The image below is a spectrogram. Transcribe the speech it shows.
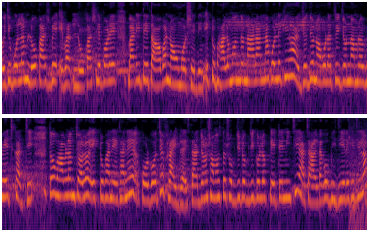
ওই যে বললাম লোক আসবে, এবার লোক আসলে পরে বাড়িতে, তাও আবার নববর্ষের দিন। একটু ভালো মন্দ না রান্না করলে কি হয়? যদিও নবরাত্রির জন্য আমরা ভেজ খাচ্ছি তো ভাবলাম চলো একটুখানি এখানে করব হচ্ছে ফ্রাইড রাইস তার জন্য সমস্ত সবজি টবজিগুলো কেটে নিচ্ছি আর চালটাকেও ভিজিয়ে রেখেছিলাম।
